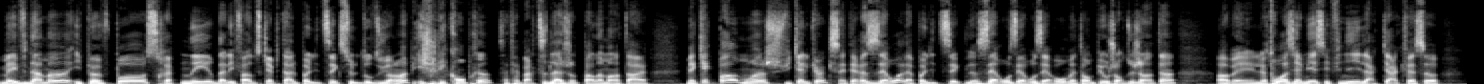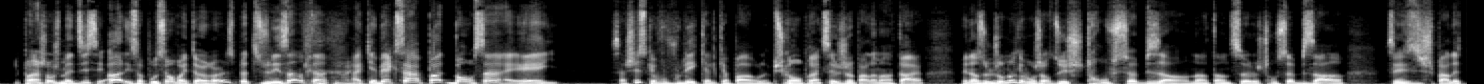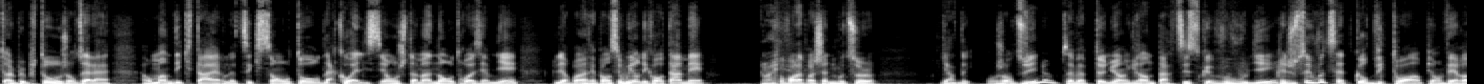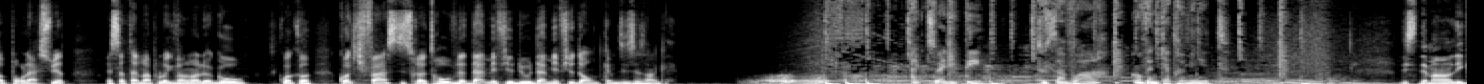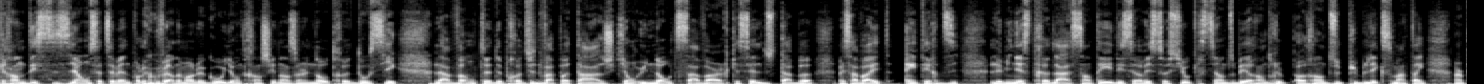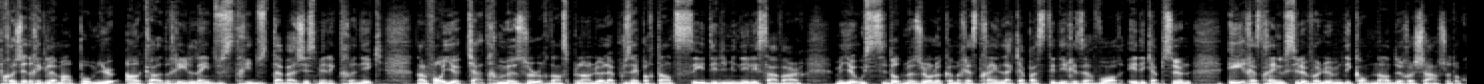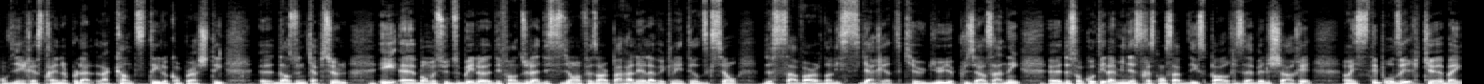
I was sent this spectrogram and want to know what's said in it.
mais évidemment, ils peuvent pas se retenir d'aller faire du capital politique sur le dos du gouvernement. Puis je les comprends, ça fait partie de la joute parlementaire. Mais quelque part, moi, je suis quelqu'un qui s'intéresse zéro à la politique, là. zéro, zéro, zéro, mettons. Puis aujourd'hui, j'entends, ah ben, le troisième lien, c'est fini, la CAQ fait ça. La première chose que je me dis, c'est, ah, les oppositions vont être heureuses. Puis là, tu les entends. À Québec, ça a pas de bon sens. Hey! Sachez ce que vous voulez quelque part. Là. Puis je comprends que c'est le jeu parlementaire, mais dans une journée comme aujourd'hui, je trouve ça bizarre d'entendre ça. Je trouve ça bizarre. Tu sais, je parlais un peu plus tôt aujourd'hui à la, aux membres d'équiterre là, tu sais, qui sont autour de la coalition, justement, non au troisième lien. Puis leur première réponse, c'est oui, on est content, mais ouais. faut voir la prochaine mouture. Regardez, aujourd'hui, vous avez obtenu en grande partie ce que vous vouliez. Réjouissez-vous de cette courte victoire, puis on verra pour la suite. Mais certainement pour le gouvernement Legault, quoi qu'il fasse, il se retrouve le damn if you do, damn if you don't, comme disent les Anglais. Actualité. Tout savoir en 24 minutes. Décidément, les grandes décisions cette semaine pour le gouvernement Legault, ils ont tranché dans un autre dossier, la vente de produits de vapotage qui ont une autre saveur que celle du tabac, mais ça va être interdit. Le ministre de la Santé et des Services sociaux, Christian Dubé, a rendu, a rendu public ce matin un projet de règlement pour mieux encadrer l'industrie du tabagisme électronique. Dans le fond, il y a quatre mesures dans ce plan-là. La plus importante, c'est d'éliminer les saveurs, mais il y a aussi d'autres mesures là, comme restreindre la capacité des réservoirs et des capsules et restreindre aussi le volume des contenants de recharge. Donc, on vient restreindre un peu la, la quantité qu'on peut acheter euh, dans une capsule. Et euh, bon, Monsieur Dubé là, a défendu la décision en faisant un parallèle avec l'interdiction de saveurs dans les cigarettes qui a eu lieu il y a plusieurs années. Euh, de son côté, la ministre responsable des Sports, Isabelle Charret, a insisté pour dire que ben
